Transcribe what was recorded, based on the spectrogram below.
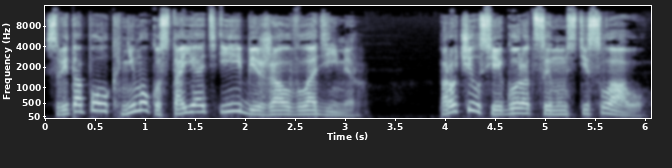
Святополк не мог устоять и бежал Владимир. Поручил сей город сыну Мстиславу,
